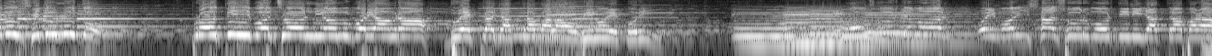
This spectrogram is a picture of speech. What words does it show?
এবং সেজন্যই তো প্রতি বছর নিয়ম করে আমরা দু একটা যাত্রাপালা অভিনয় করি। এবছর যেমন ওই মহিষাসুর মর্দিনী যাত্রাপালা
